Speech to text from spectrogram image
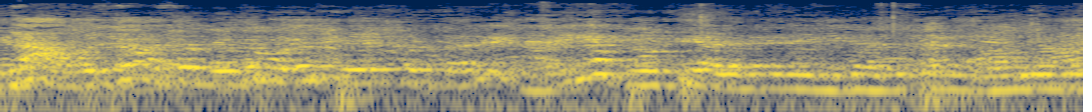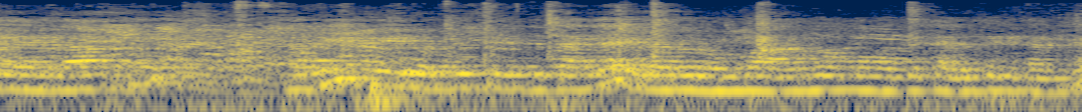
ஏன்னா அவர் தான் அந்த முத முதல் பேர் கொடுத்தாரு. நிறைய போட்டியாளர்கள் இன்னைக்கு வந்துட்டாங்க. அவங்களோட எல்லாரும் நிறைய பேர் வந்து சேர்ந்துட்டாங்க. எல்லாரும் ரொம்ப ஆர்வமா வந்து கலந்துக்கிட்டாங்க.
